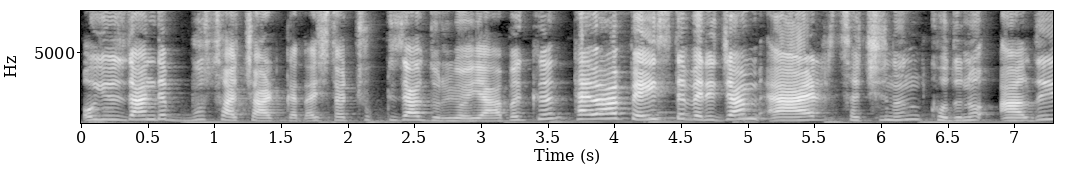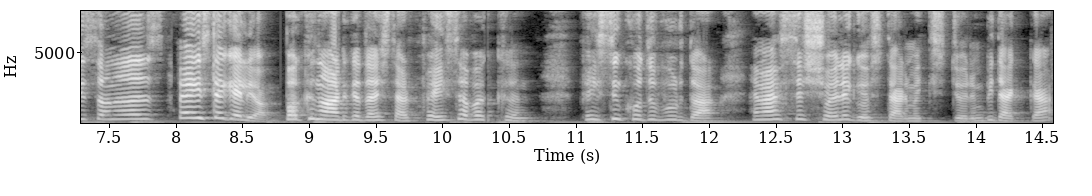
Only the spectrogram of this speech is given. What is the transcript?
O yüzden de bu saç arkadaşlar çok güzel duruyor ya. Bakın. Hemen Face'te vereceğim. Eğer saçının kodunu aldıysanız Face'te geliyor. Bakın arkadaşlar Face'e bakın. Face'in kodu burada. Hemen size şöyle göstermek istiyorum. Bir dakika.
